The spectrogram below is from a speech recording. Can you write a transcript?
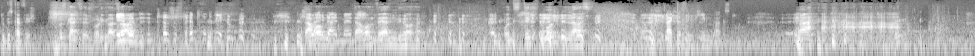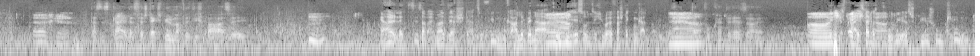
du bist kein Fisch. Du bist kein Fisch, wollte ich gerade sagen. Eben, das ist dein Problem. Ich Darum, leider ein Mensch. darum werden wir uns dicht munden lassen. Sag das im Teamwachstum. Ach ja. Das ist geil, das Versteckspiel macht richtig Spaß, ey. Mhm. Ja, letztes ist aber immer sehr schwer zu finden, gerade wenn er Ja, ja. Ist und sich überall verstecken kann. Ja, ja. Wo könnte der sein? Oh, ich Ich weiß ja, dass. Tobi das Spiel schon kennt.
